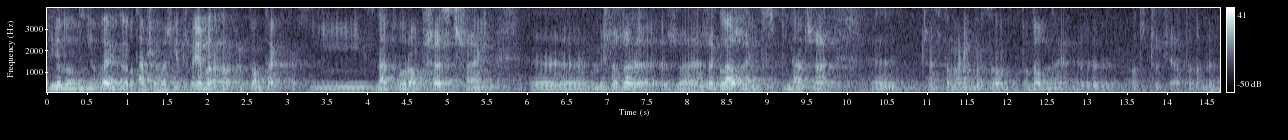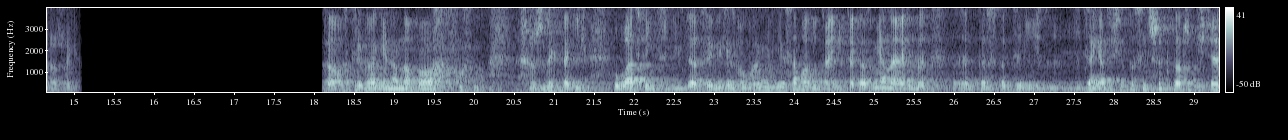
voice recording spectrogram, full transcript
wielodniowego. Bo tam się właśnie czuje bardzo ten kontakt taki z naturą, przestrzeń. Yy, Myślę, że, że żeglarze i wspinacze yy, często mają bardzo podobne yy, odczucia, podobne wrażenia. To odkrywanie na nowo różnych takich ułatwień cywilizacyjnych jest w ogóle nie- niesamowita. I taka zmiana jakby e, perspektywy widzenia to się dosyć szybko oczywiście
